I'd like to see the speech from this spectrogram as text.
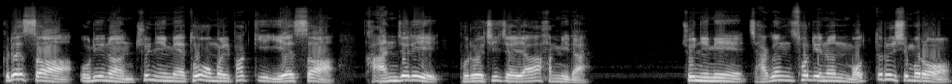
그래서 우리는 주님의 도움을 받기 위해서 간절히 부르짖어야 합니다. 주님이 작은 소리는 못 들으심으로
